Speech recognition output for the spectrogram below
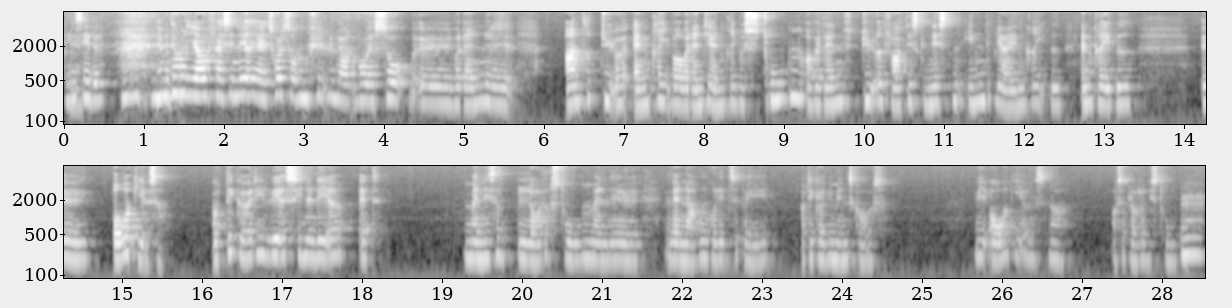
du lige ja. sige det? Jamen det var, jeg var fascineret. Jeg tror, jeg så nogle film engang, hvor jeg så, øh, hvordan øh, andre dyr angriber, og hvordan de angriber struben, og hvordan dyret faktisk næsten inden det bliver angrebet, angrebet øh, overgiver sig. Og det gør de ved at signalere, at man ligesom blotter struben, man øh, lader nakken gå lidt tilbage. Og det gør vi mennesker også. Vi overgiver os, når, og så blotter vi struben. Mm.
